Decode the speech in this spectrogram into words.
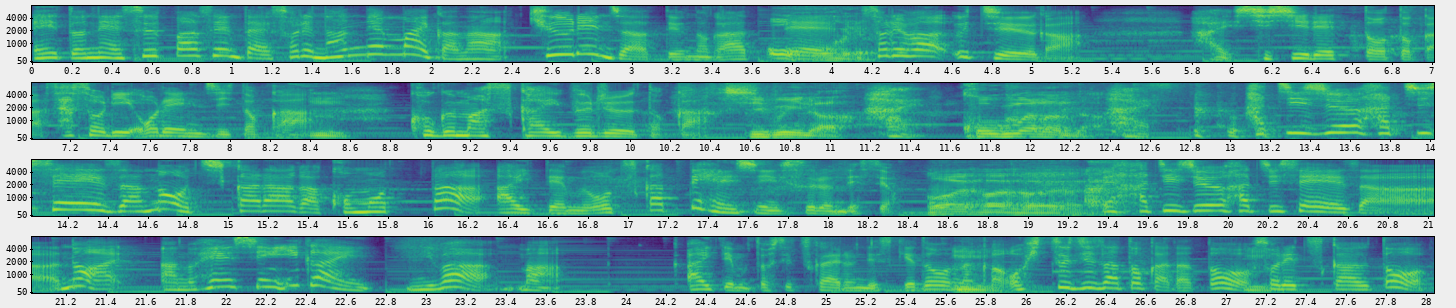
えっ、とねスーパー戦隊それ何年前かな？キューレンジャーっていうのがあってそれは宇宙がはい、シシレットとかサソリオレンジとか、うん。コグマスカイブルーとか、渋いな。はい、小熊なんだ。はい、88星座の力がこもったアイテムを使って変身するんですよ。はいはいはいはい。で88星座のああの変身以外にはまあアイテムとして使えるんですけど、うんなんかお羊座とかだとうんそれ使うと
